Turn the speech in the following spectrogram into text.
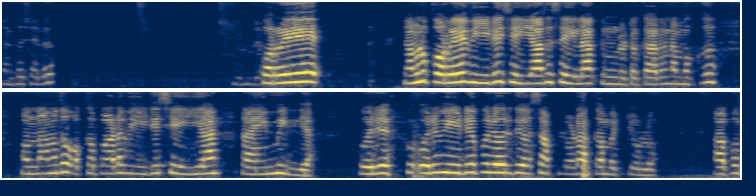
എന്താ വെച്ചാൽ കുറേ നമ്മൾ കുറേ വീഡിയോ ചെയ്യാതെ സെയിലാക്കുന്നുണ്ട് കേട്ടോ കാരണം നമുക്ക് ഒന്നാമത് ഒക്കെപ്പാടെ വീഡിയോ ചെയ്യാൻ ടൈമില്ല ഒരു ഒരു വീഡിയോ പോലെ ഒരു ദിവസം അപ്ലോഡ് ആക്കാൻ പറ്റുള്ളൂ. അപ്പോൾ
